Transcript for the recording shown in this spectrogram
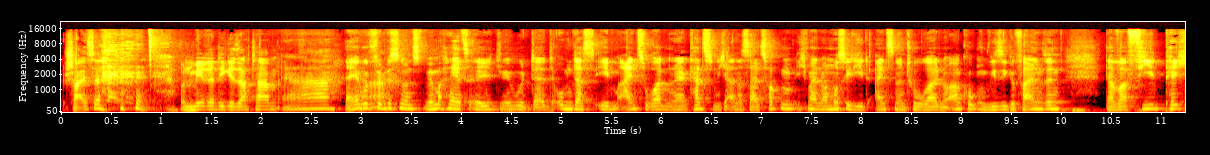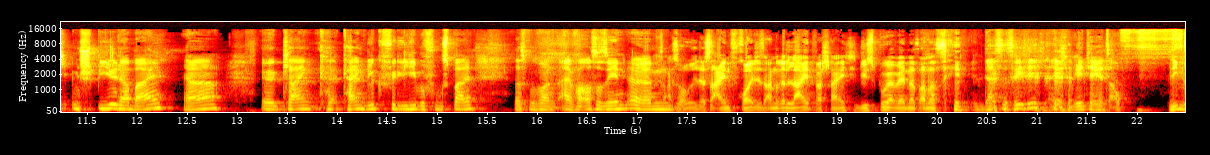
scheiße. Und mehrere, die gesagt haben, ja. Naja gut, wir müssen uns, wir machen jetzt, äh, gut, um das eben einzuordnen, da kannst du nicht anders als hoppen. Ich meine, man muss sich die einzelnen Tore halt nur angucken, wie sie gefallen sind. Da war viel Pech im Spiel dabei, ja. Äh, klein, ke- kein Glück für die Liebe Fußball. Das muss man einfach auch so sehen. Ähm, Also das eine freut, das andere leid wahrscheinlich. Die Duisburger werden das anders sehen. das ist richtig. Ich rede ja jetzt auch. Gruß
